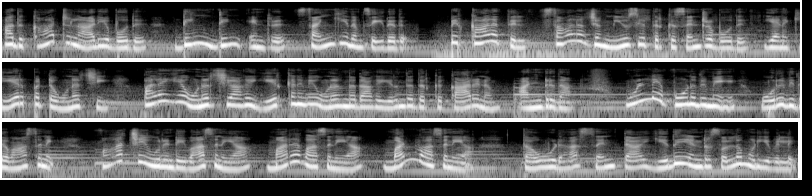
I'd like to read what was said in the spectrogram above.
அது காற்றில் ஆடியபோது டிங் டிங் என்று சங்கீதம் செய்தது. பிற்காலத்தில் சாலர்ஜங் மியூசியத்திற்கு சென்றபோது எனக்கு ஏற்பட்ட உணர்ச்சி பழைய உணர்ச்சியாக ஏற்கனவே உணர்ந்ததாக இருந்ததற்கு காரணம் அன்றுதான். உள்ளே போனதுமே ஒருவித வாசனை. பாச்சை உருண்டை வாசனையா மர வாசனையா மண் வாசனையா? தவுடா சென்டா எது என்று சொல்ல முடியவில்லை.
